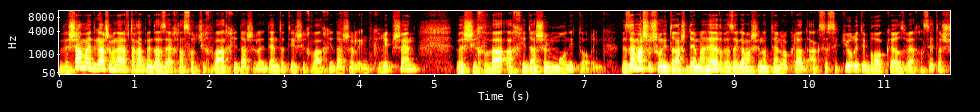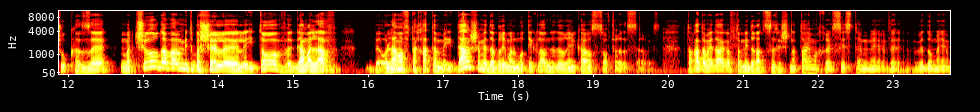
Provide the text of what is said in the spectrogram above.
ושם האתגר של מנהל אבטחת מידע זה איך לעשות שכבה אחידה של identity, שכבה אחידה של encryption ושכבה אחידה של monitoring. וזה משהו שהוא נדרש די מהר, וזה גם מה שנותן לו Cloud Access Security Brokers, ויחסית השוק הזה mature אבל מתבשל אה, לאיטו, וגם עליו בעולם אבטחת המידע שמדברים על multi cloud, מדברים בעיקר על Software as a Service. אבטחת המידע אגב תמיד רץ שנתיים אחרי system אה, ודומיהם.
